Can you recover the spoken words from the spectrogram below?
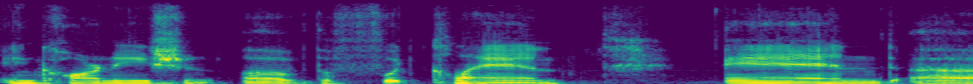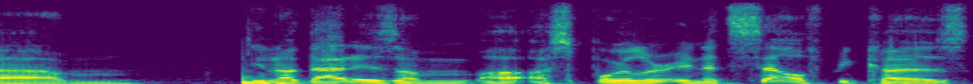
incarnation of the Foot Clan. And, um, you know, that is a, a spoiler in itself because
